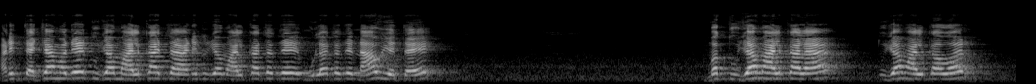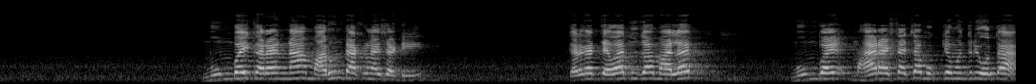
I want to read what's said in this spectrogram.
आणि त्याच्यामध्ये तुझ्या मालकाचं आणि तुझ्या मालकाचं जे मुलाचं जे नाव येत आहे मग तुझ्या मालकाला तुझ्या मालकावर मुंबईकरांना मारून टाकण्यासाठी. कारण का तेव्हा तुझा मालक मुंबई महाराष्ट्राचा मुख्यमंत्री होता.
